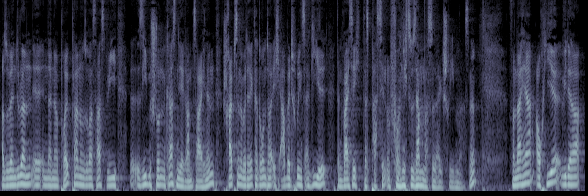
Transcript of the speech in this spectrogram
Also wenn du dann äh, in deiner Projektplanung sowas hast wie äh, sieben Stunden Klassendiagramm zeichnen, schreibst dann aber direkt darunter, ich arbeite übrigens agil, dann weiß ich, das passt hin und voll nicht zusammen, was du da geschrieben hast. Ne? Von daher auch hier wieder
